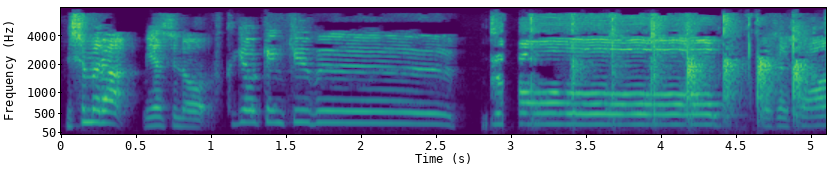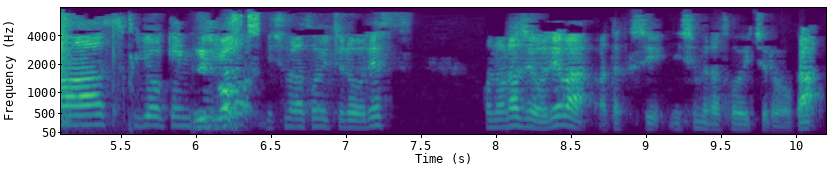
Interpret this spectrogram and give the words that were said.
西村宮治の副業研究部よろしくお願いします。副業研究部の西村総一郎です。このラジオでは私、西村総一郎が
